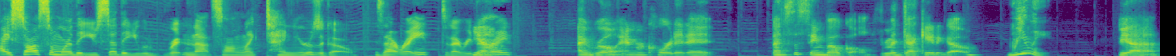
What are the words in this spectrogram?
I saw somewhere that you said that you had written that song like 10 years ago. Is that right? Did I read Yeah. that right? I wrote and recorded it. That's the same vocal from a decade ago. Really? Yeah.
